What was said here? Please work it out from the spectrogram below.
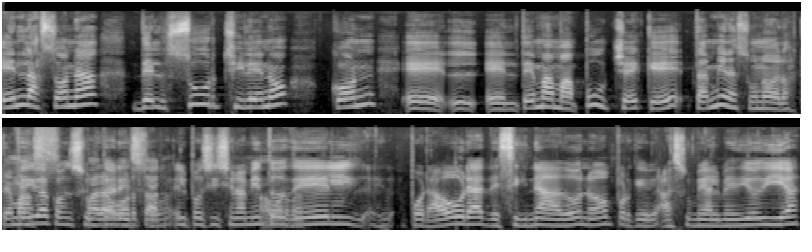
en la zona del sur chileno con eh, el, tema mapuche, que también es uno de los temas iba a consultar Eso, el posicionamiento de él, eh, por ahora designado, ¿no? porque al mediodía,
